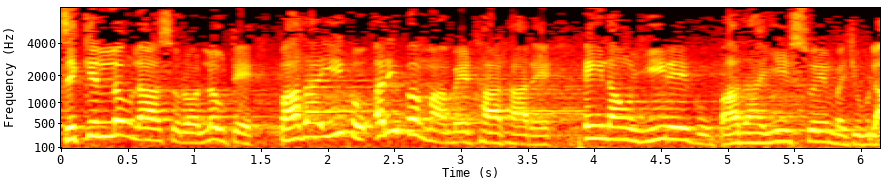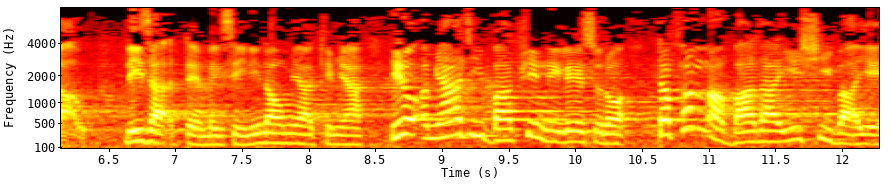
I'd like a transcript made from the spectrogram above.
ဇီကင်လုပ်လားဆိုတော့လုပ်တယ်ဘာသာရေးကိုအဲ့ဒီဘက်မှာပဲထားထားတယ်အိမ်တော်ကြီးတွေကိုဘာသာရေးဆွဲမယူလာဘူးလေးစားအတဲမိတ်ဆွေနေတော်များခင်များဒီတော့အများကြီးဘာဖြစ်နေလဲဆိုတော့တစ်ဖက်မှာဘာသာရေးရှိပါရဲ့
